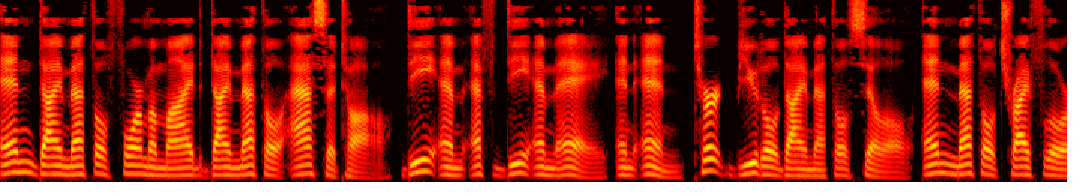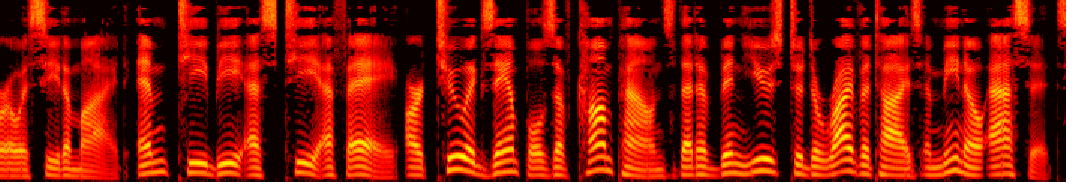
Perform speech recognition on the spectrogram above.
N-dimethylformamide dimethyl acetal DMF-DMA and N tert butyl dimethylsilyl N-methyltrifluoroacetamide MTBS-TFA are two examples of compounds that have been used to derivatize amino acids.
